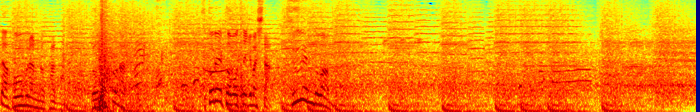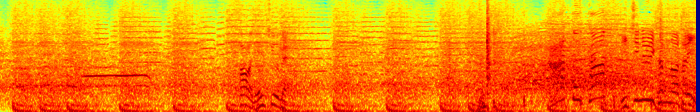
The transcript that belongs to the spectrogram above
たホームランの数が6となっています。ストレートを持ってきました。ツーエンドワンさあ4球目。あっと打った。一塁間の当たり。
